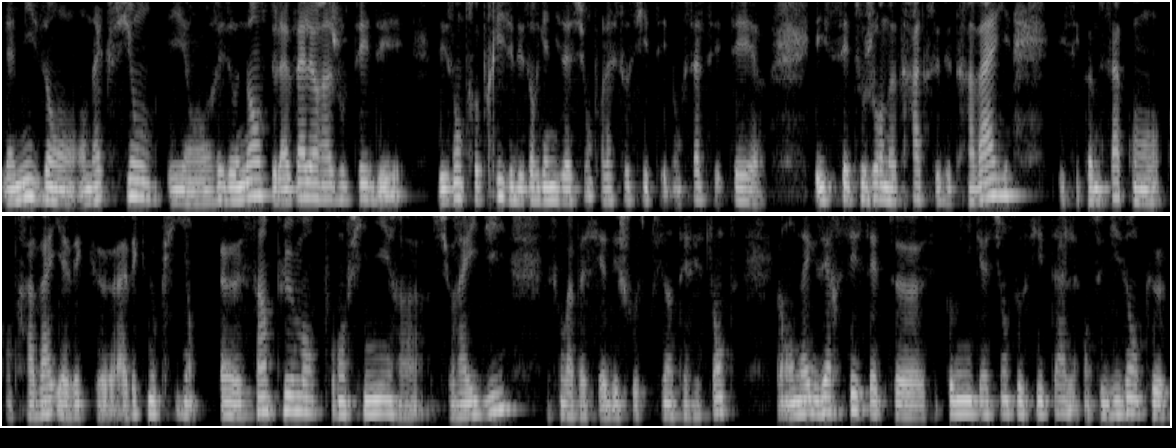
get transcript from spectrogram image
la mise en, action et en résonance de la valeur ajoutée des, des entreprises et des organisations pour la société. Donc ça, c'était et c'est toujours notre axe de travail. Et c'est comme ça qu'on travaille avec, euh, avec nos clients. Euh, simplement pour en finir euh, sur Heidi, parce qu'on va passer à des choses plus intéressantes, on a exercé cette, cette communication sociétale en se disant que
